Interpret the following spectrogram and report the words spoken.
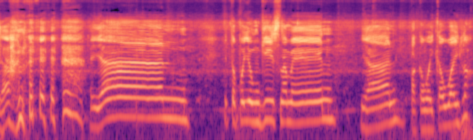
Yan. Yan. Ito po yung gis namin. Yan, pagkaway-kaway lang.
